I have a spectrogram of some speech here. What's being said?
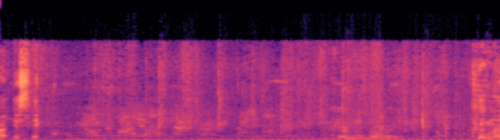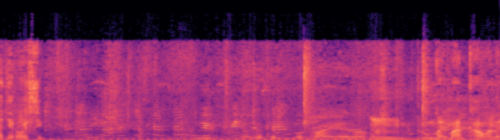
RSX เครื่องมันเท่าไหร่ เครื่องน่าจะร้อยสิบ นี่น่าจะเป็นรุ่นใหม่อะเนาะอืมรุ่นใหม่บ้านเขาอะไร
